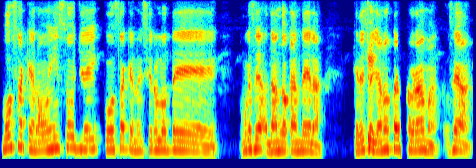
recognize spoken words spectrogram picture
cosa que no hizo Jay, cosa que no hicieron los de, ¿cómo que se llama? Dando Candela, que de hecho ya no está el programa. O sea,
